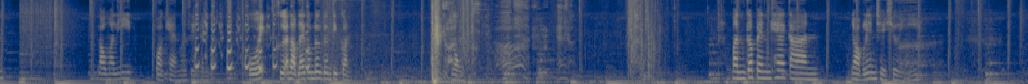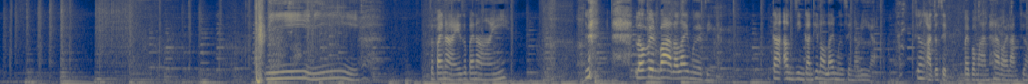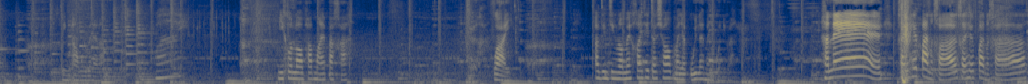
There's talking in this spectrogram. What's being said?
เรามารีดปอดแขนมือเซนกันดีกว่า โอ้ย คืออันดับแรกต้องเลิกเดินติดก่อน งง มันก็เป็นแค่การหยอกเล่นเฉยๆ นี่นี่จะไปไหนจะไปไหน แล้วเป็นบ้าแล้วไล่มือจริงอะการเอาจริงการที่เราไล่มือเซนารีอะเครื่องอาจจะเสร็จไปประมาณ 500 ล้านเครื่อง จริงเอามือไปไหนแล้วว้ายมีคนรอพับไม้ปะคะวายเอาจริง ๆ เราไม่ค่อยที่จะชอบมายากอุ้ยไล่มายากลดีกว่า ฮันแน่ ใครให้ปั่นคะใครให้ปั่นคะ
